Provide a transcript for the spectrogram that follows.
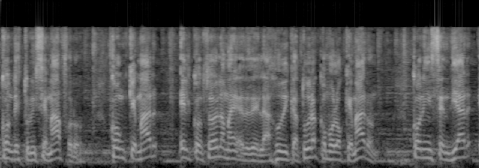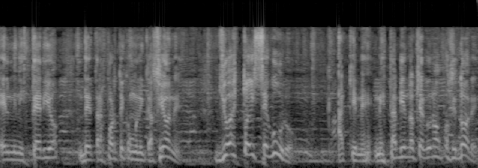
con destruir semáforos, con quemar el Consejo de la, de Judicatura como lo quemaron, con incendiar el Ministerio de Transporte y Comunicaciones. Yo estoy seguro, a quienes me están viendo aquí algunos opositores,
